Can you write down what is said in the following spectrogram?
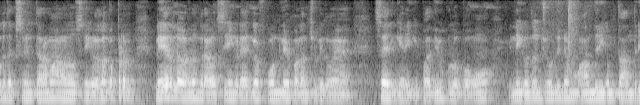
குருதட்சணின் தரமான ஆலோசனைகள் வழங்கப்படும். நேரில் வரணுங்கிற அவசியம் கிடையாது. ஃபோன்லேயே பலன் சொல்லிடுவேன். சரிங்க இன்றைக்கி பதிவுக்குள்ளே போவோம். இன்றைக்கி வந்து ஜோதிடம் மாந்திரிகம் தாந்திரிகம்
